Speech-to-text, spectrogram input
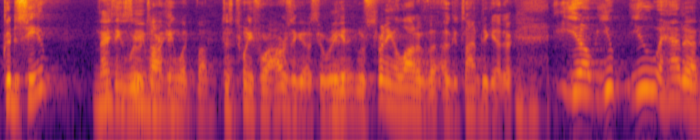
good to see you. Nice I think we were talking Martin. what about just 24 hours ago, so we're, getting, we're spending a lot of uh, good time together. Mm-hmm. You know, you you had a,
